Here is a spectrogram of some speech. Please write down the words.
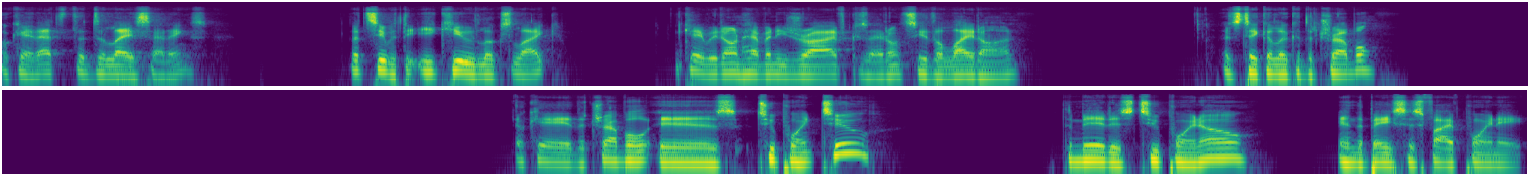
Okay, that's the delay settings. Let's see what the EQ looks like. Okay, we don't have any drive because I don't see the light on. Let's take a look at the treble. Okay, the treble is 2.2, the mid is 2.0, and the bass is 5.8.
